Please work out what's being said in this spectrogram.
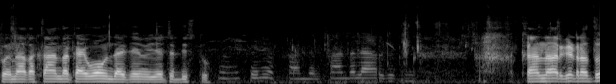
पण आता कांदा काय वाहून जायचा याच्यात दिसतो. कांदा अर्गट राहतो.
